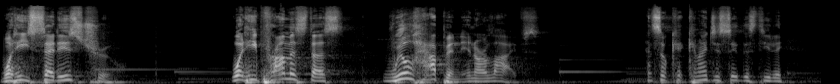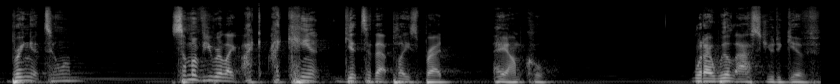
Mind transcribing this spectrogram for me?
What he said is true. What he promised us will happen in our lives. And so, can, can I just say this to you today? Bring it to him. Some of you are like, I, I can't get to that place, Brad. Hey, I'm cool. What I will ask you to give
